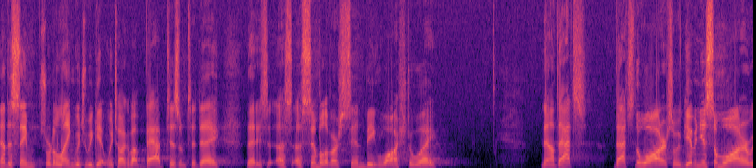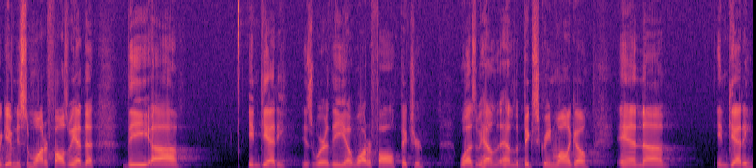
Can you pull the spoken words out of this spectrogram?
Now, the same sort of language we get when we talk about baptism today, that is a, a symbol of our sin being washed away. Now, that's, that's the water. So, we've given you some water. We've given you some waterfalls. We had the, the uh, En Gedi is where the uh, waterfall picture was. We had on, had on the big screen a while ago, and uh, En Gedi,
